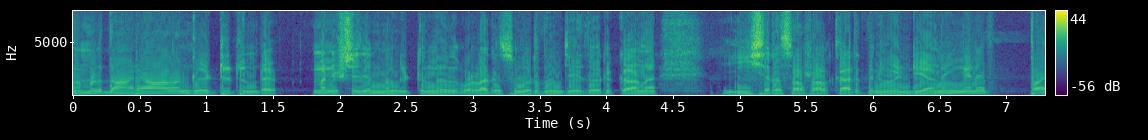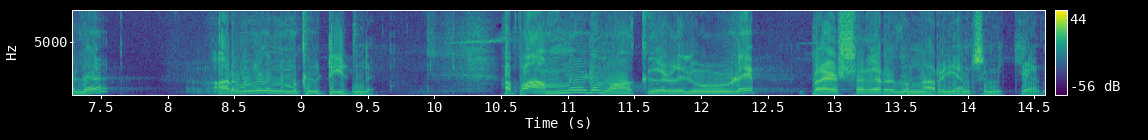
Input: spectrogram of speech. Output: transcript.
നമ്മൾ ധാരാളം കേട്ടിട്ടുണ്ട് മനുഷ്യജന്മം കിട്ടുന്നത് വളരെ സുഹൃതം ചെയ്തവർക്കാണ് ഈശ്വര സാക്ഷാത്കാരത്തിന് വേണ്ടിയാണ്. ഇങ്ങനെ പല അറിവുകളും നമുക്ക് കിട്ടിയിട്ടുണ്ട്. അപ്പോൾ അമ്മയുടെ വാക്കുകളിലൂടെ പ്രേക്ഷകർ അറിയാൻ ശ്രമിക്കുകയാണ്.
